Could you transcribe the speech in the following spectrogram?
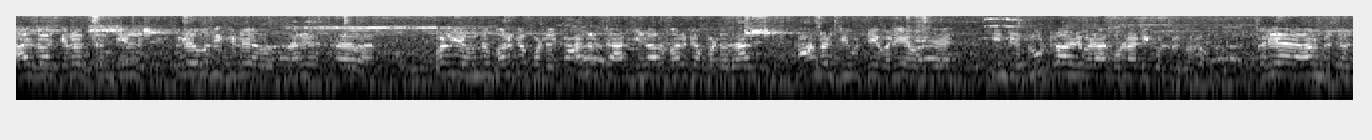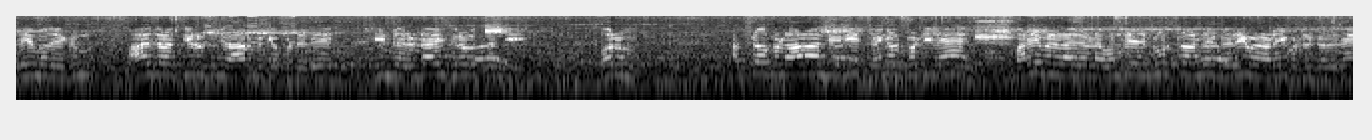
ஆயிரத்தி தொள்ளாயிரத்தி இருபத்தஞ்சில் இடஒதுக்கீடு கொள்கை வந்து மறுக்கப்பட்டது. காங்கிரஸ் ஆட்சியினால் மறுக்கப்பட்டதால் காங்கிரஸை விட்டு வெளியே வந்து இன்று நூற்றாண்டு விழா கொண்டாடி கொண்டிருக்கிறோம். பெரியார் ஆரம்பித்த சுயமத இயக்கம் ஆயிரத்தி தொள்ளாயிரத்தி இருபத்தஞ்சில் ஆரம்பிக்கப்பட்டது. இன்று ரெண்டாயிரத்தி இருபத்தஞ்சி வரும் அக்டோபர் நாலாம் தேதி செங்கல்பட்டில் மறைமலை நகரில் வந்து நூற்றாண்டு நிறைவு நடைபெற்றிருக்கிறது.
